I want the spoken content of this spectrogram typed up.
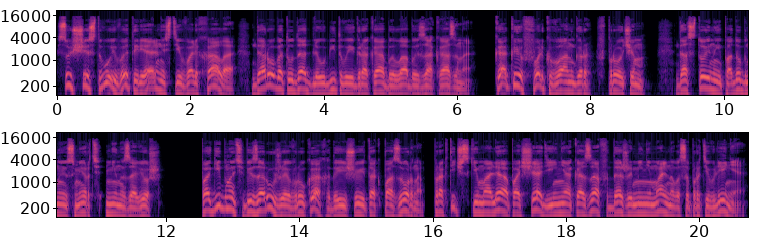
Существуй в этой реальности Вальхала, дорога туда для убитого игрока была бы заказана. Как и Фольквангар, впрочем, достойный подобную смерть не назовешь. Погибнуть без оружия в руках, да еще и так позорно, практически моля о пощаде и не оказав даже минимального сопротивления.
